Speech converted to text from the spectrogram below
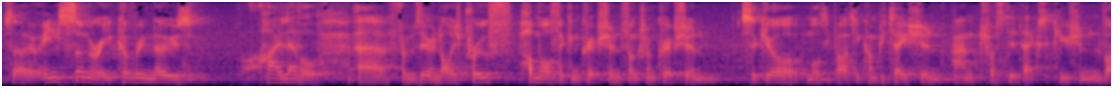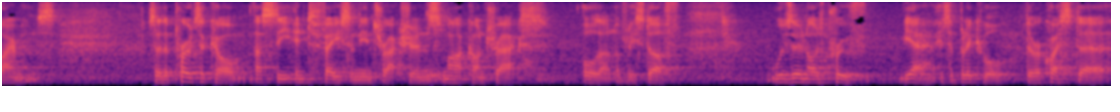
So, in summary, covering those high level uh, from zero knowledge proof, homomorphic encryption, functional encryption, secure multi party computation, and trusted execution environments. So, the protocol that's the interface and the interaction, smart contracts, all that lovely stuff. With zero knowledge proof, yeah, it's applicable. The request uh,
